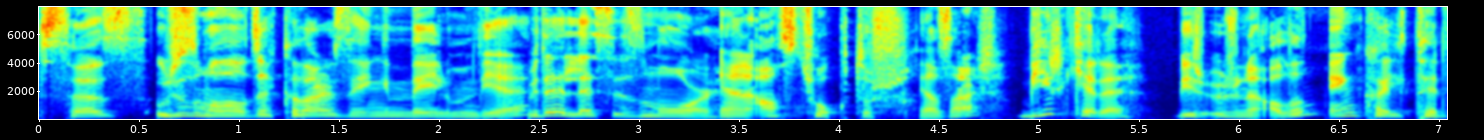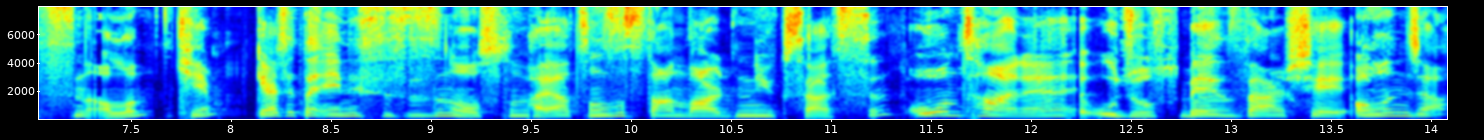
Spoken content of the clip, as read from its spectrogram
söz ucuz mal alacak kadar zengin değilim diye. Bir de less is more yani az çoktur yazar. Bir kere bir ürünü alın. En kalitelisini alın ki gerçekten en iyisi sizin olsun. Hayatınızın standartını yükselsin. 10 tane ucuz benzer şey alınca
